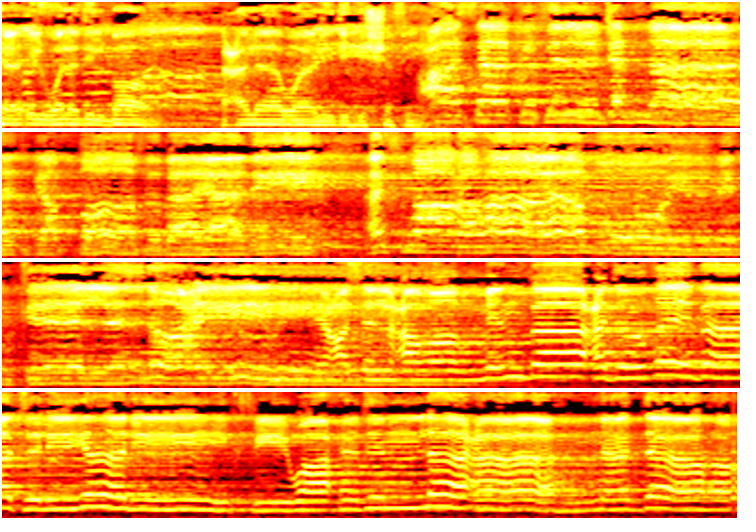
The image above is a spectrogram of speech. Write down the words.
وبكاء الولد البار على والده الشفيع. عساك في الجنة تقطف بيادي أثمارها يا أبوي من كل نوعي. عسى العوض من بعد غيبات لياليك في واحد لا عاهن الدهر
